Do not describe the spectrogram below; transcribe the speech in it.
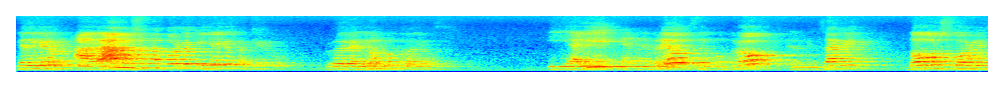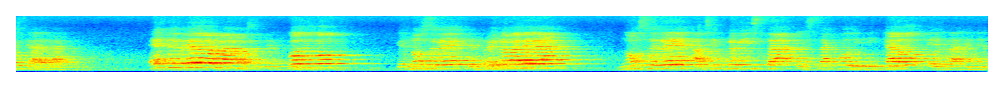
¿Qué dijeron? Hagamos una torre que llegue hasta el cielo. Rebelión contra Dios. Y ahí en hebreo se encontró el mensaje, dos torres caerán. En hebreo, hermanos, en el código que no se ve en Reina Valera, no se ve a simple vista, está codificado en, el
